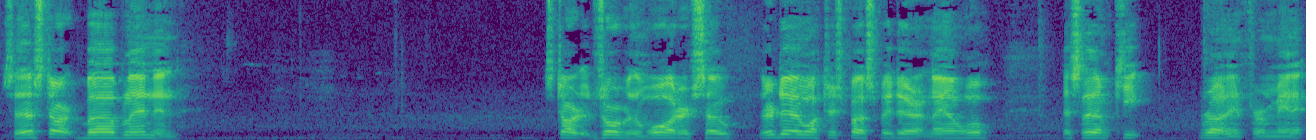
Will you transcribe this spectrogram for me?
So they'll start bubbling and start absorbing the water. So they're doing what they're supposed to be doing right now. We'll Let's let them keep running for a minute.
